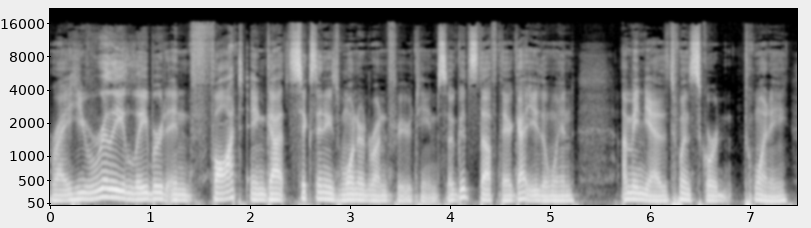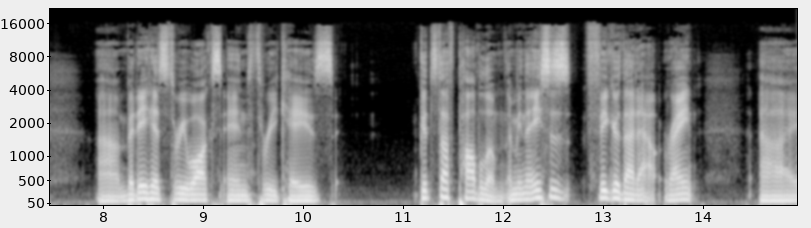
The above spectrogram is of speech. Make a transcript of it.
right? He really labored and fought and got six innings, one run for your team. So good stuff there. Got you the win. I mean, yeah, the Twins scored 20, um, but eight hits, three walks, and three Ks. Good stuff, Pablo. I mean, the Aces figured that out, right? Uh,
